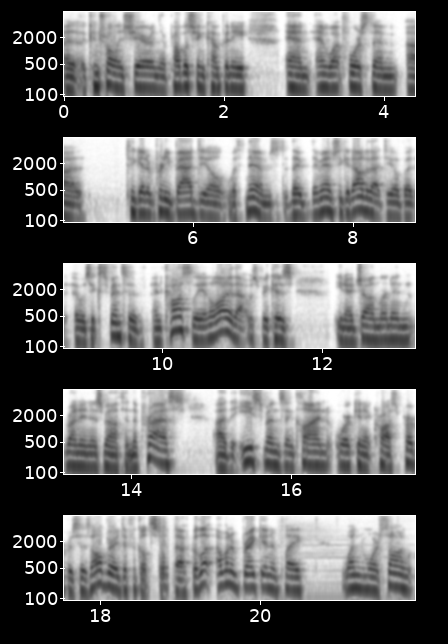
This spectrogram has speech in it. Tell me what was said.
a, controlling share in their publishing company, and and what forced them uh, to get a pretty bad deal with NEMS. They they managed to get out of that deal, but it was expensive and costly, and a lot of that was because, you know, John Lennon running his mouth in the press. Uh, the Eastmans and Klein working at cross purposes, all very difficult stuff. But let, I want to break in and play one more song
